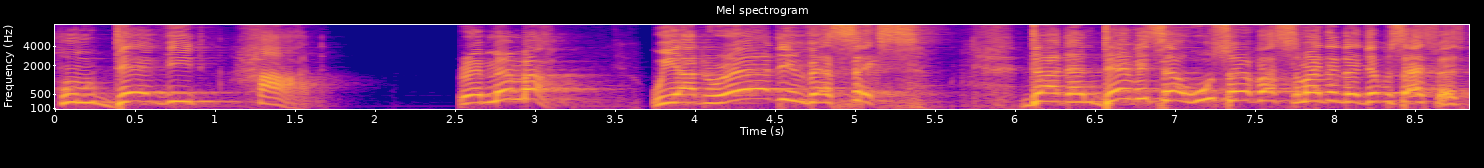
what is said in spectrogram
whom David had. Remember, we had read in verse 6 that and David said, Whosoever smited the Jebusites first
